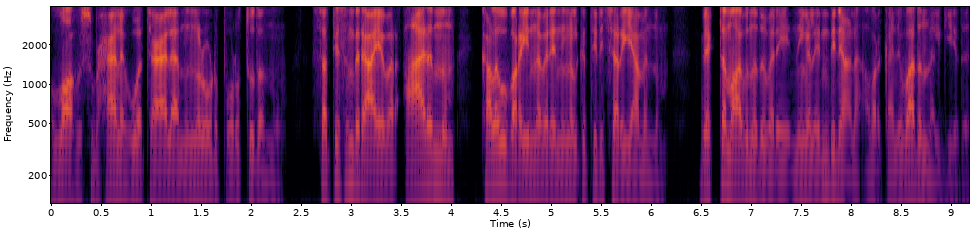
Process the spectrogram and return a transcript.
അള്ളാഹു സുബഹാനഹുവ ചായാല നിങ്ങളോട് പുറത്തുതന്നു സത്യസന്ധരായവർ ആരെന്നും കളവു പറയുന്നവരെ നിങ്ങൾക്ക് തിരിച്ചറിയാമെന്നും വ്യക്തമാകുന്നതുവരെ നിങ്ങൾ എന്തിനാണ് അവർക്ക് അനുവാദം നൽകിയത്?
